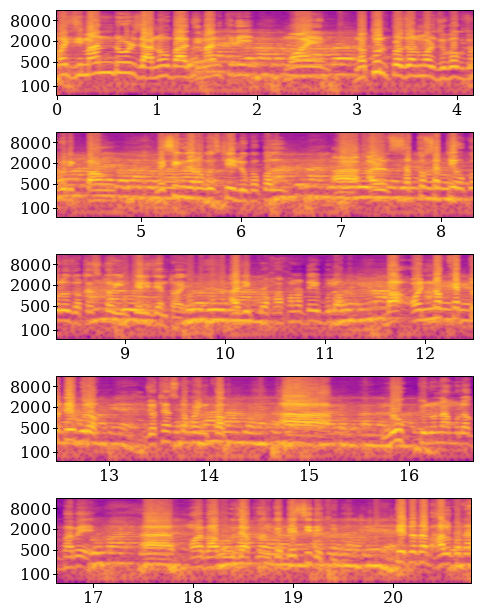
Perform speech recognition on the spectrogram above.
মই যিমান দূৰ জানো বা যিমানখিনি মই নতুন প্ৰজন্মৰ যুৱক যুৱতীক পাওঁ মিচিং জনগোষ্ঠীৰ লোকসকল আৰু ছাত্ৰ ছাত্ৰীসকলো যথেষ্ট ইণ্টেলিজেণ্ট হয়। আজি প্ৰশাসনতেই বোলক বা অন্য ক্ষেত্ৰতেই বোলক যথেষ্ট সংখ্যক লোক তুলনামূলকভাৱে মই ভাবোঁ যে আপোনালোকে বেছি দেখিব। সেইটো এটা ভাল কথা।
